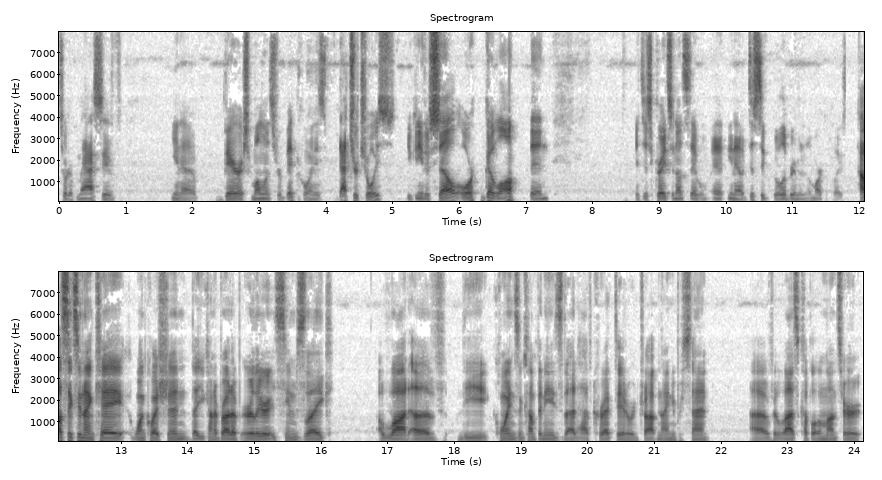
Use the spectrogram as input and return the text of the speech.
sort of massive, you know, bearish moments for Bitcoin. Is that's your choice? You can either sell or go long. Then it just creates an unstable, eh, you know, disequilibrium in the marketplace. Hal 69K, one question that you kind of brought up earlier. It seems like a lot of the coins and companies that have corrected or dropped 90% uh, over the last couple of months are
